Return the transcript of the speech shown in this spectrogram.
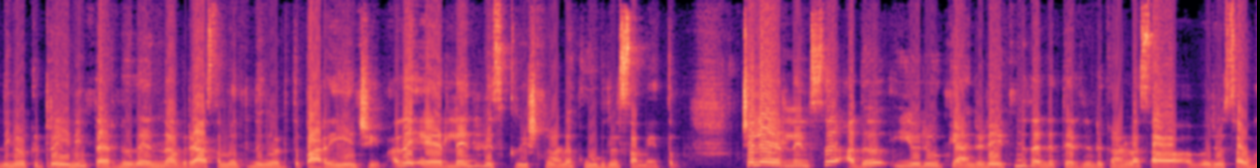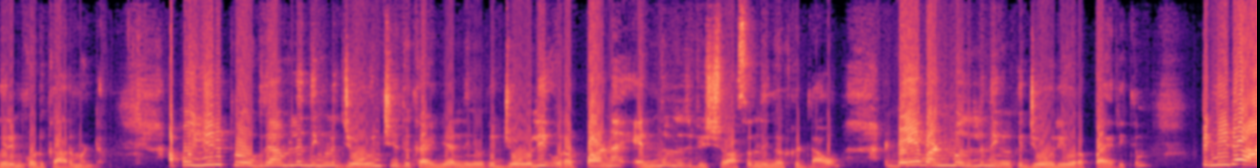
നിങ്ങൾക്ക് ട്രെയിനിങ് തരുന്നത് എന്ന് അവർ ആ സമയത്ത് നിങ്ങളുടെ അടുത്ത് പറയുകയും ചെയ്യും. അത് എയർലൈന്റെ ഡിസ്ക്രിപ്ഷനാണ് കൂടുതൽ സമയത്തും. ചില എയർലൈൻസ് അത് ഈ ഒരു കാൻഡിഡേറ്റിന് തന്നെ തിരഞ്ഞെടുക്കാനുള്ള ഒരു സൗകര്യം കൊടുക്കാറുമുണ്ട്. അപ്പോൾ ഈ ഒരു പ്രോഗ്രാമിൽ നിങ്ങൾ ജോയിൻ ചെയ്ത് കഴിഞ്ഞാൽ നിങ്ങൾക്ക് ജോലി ഉറപ്പാണ് എന്നുള്ളൊരു വിശ്വാസം നിങ്ങൾക്ക് ഉണ്ടാവും ഡേ വൺ മുതൽ നിങ്ങൾക്ക് ജോലി ഉറപ്പായിരിക്കും. പിന്നീട് ആ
